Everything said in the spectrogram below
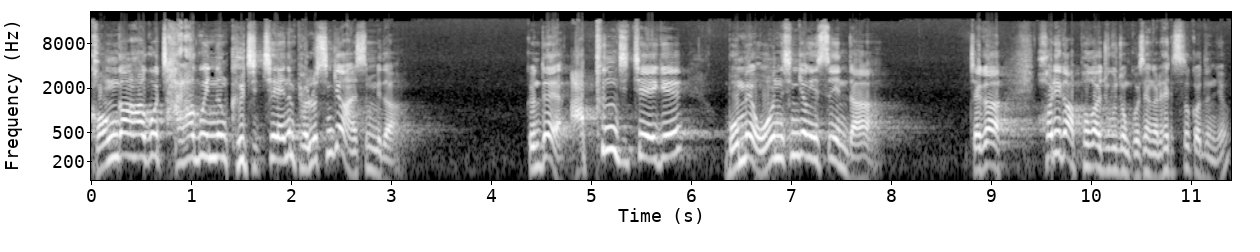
건강하고 잘하고 있는 그 지체에는 별로 신경 안 씁니다. 그런데 아픈 지체에게 몸에 온 신경이 쓰인다. 제가 허리가 아파가지고 좀 고생을 했었거든요.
